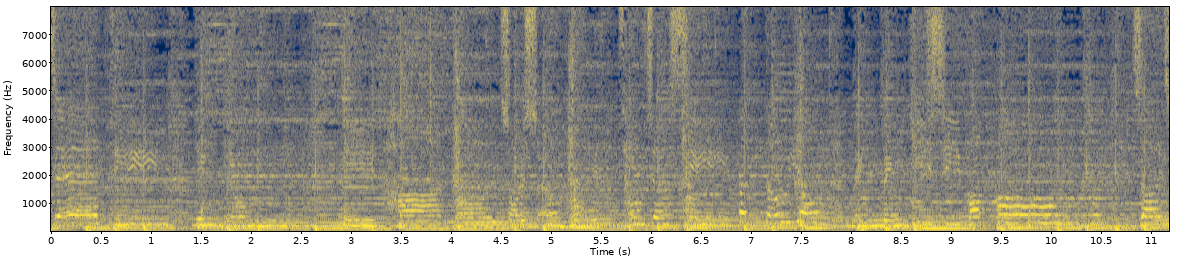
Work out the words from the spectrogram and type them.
这点英勇。跌下来再上去，就像是不倒翁。明明已是扑空，再尽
